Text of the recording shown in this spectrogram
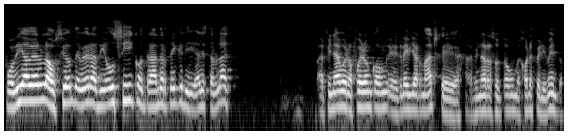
podía haber la opción de ver a The OC contra Undertaker y Aleister Black. Al final, bueno, fueron con el Graveyard Match, que al final resultó un mejor experimento.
